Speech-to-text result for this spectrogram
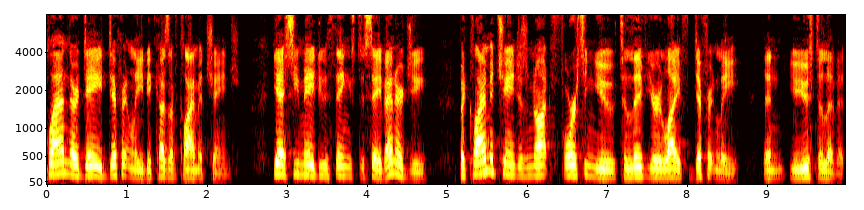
plan their day differently because of climate change. Yes, you may do things to save energy, but climate change is not forcing you to live your life differently than you used to live it.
